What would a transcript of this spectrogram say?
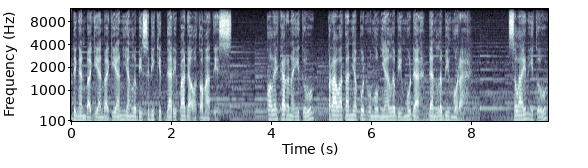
dengan bagian-bagian yang lebih sedikit daripada otomatis. Oleh karena itu, perawatannya pun umumnya lebih mudah dan lebih murah. Selain itu,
